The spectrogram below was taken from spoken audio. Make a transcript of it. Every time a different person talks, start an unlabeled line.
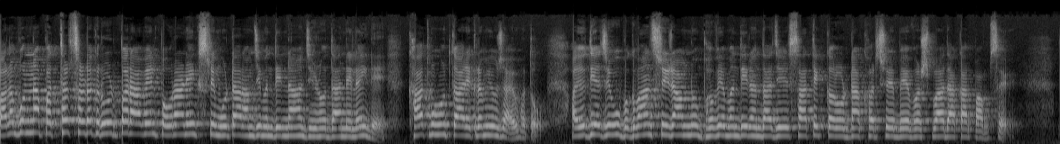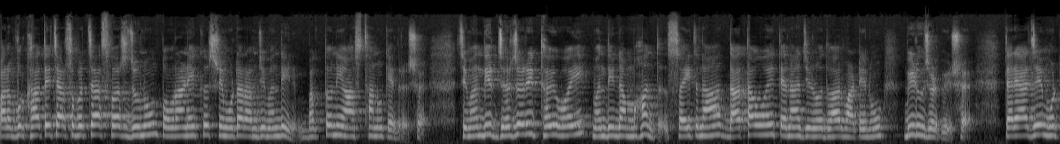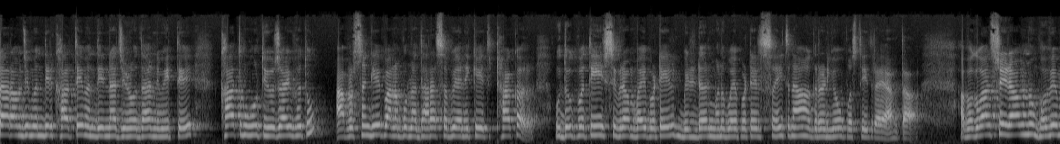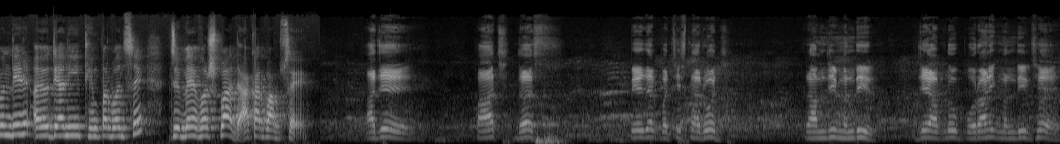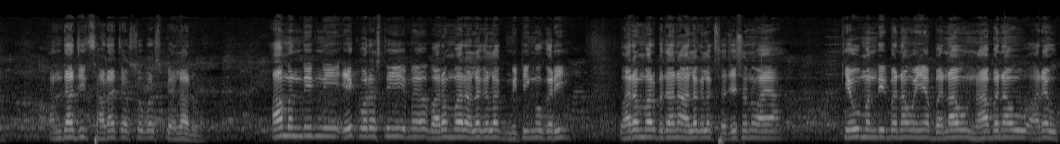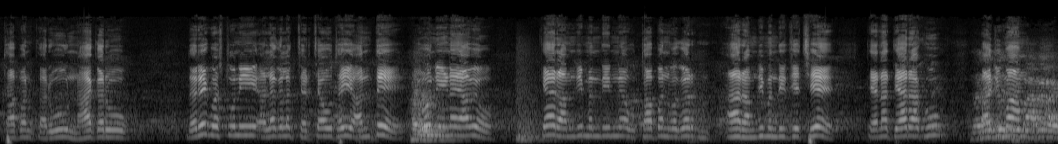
પાલનપુરના પથ્થર સડક રોડ પર આવેલ પૌરાણિક શ્રી મોટા રામજી મંદિરના જીર્ણોદ્ધારને લઈને ખાતમુહૂર્ત કાર્યક્રમ યોજાયો હતો. અયોધ્યા જેવું ભગવાન શ્રીરામનું ભવ્ય મંદિર અંદાજે સાતેક કરોડના ખર્ચે બે વર્ષ બાદ આકાર પામશે. પાલનપુર ખાતે ચારસો પચાસ વર્ષ જૂનું પૌરાણિક શ્રી મોટા રામજી મંદિર ભક્તોની આસ્થાનું કેન્દ્ર છે. જે મંદિર જર્જરિત થયું હોય, મંદિરના મહંત સહિતના દાતાઓએ તેના જીર્ણોદ્ધાર માટેનું બીડું ઝડપ્યું છે. ત્યારે આજે મોટા રામજી મંદિર ખાતે મંદિરના જીર્ણોદ્ધાર નિમિત્તે ખાતમુહૂર્ત યોજાયું હતું. આ પ્રસંગે પાલનપુરના ધારાસભ્ય અનિકેત ઠાકર, ઉદ્યોગપતિ શિવરામભાઈ પટેલ, બિલ્ડર મનુભાઈ પટેલ સહિતના અગ્રણીઓ ઉપસ્થિત રહ્યા હતા. આ ભગવાન શ્રી રામનું ભવ્ય મંદિર અયોધ્યાની થીમ પર બનશે, જે બે વર્ષ બાદ આકાર પામશે.
આજે પાંચ, દસ, બે હજાર પચીસના રોજ રામજી મંદિર, જે આપણું પૌરાણિક મંદિર છે, અંદાજિત સાડા ચારસો વર્ષ પહેલાંનું. આ મંદિરની એક વર્ષથી અમે વારંવાર અલગ અલગ મિટિંગો કરી, વારંવાર બધાના અલગ અલગ સજેશનો આવ્યા કેવું મંદિર બનાવવું, અહીંયા બનાવવું ના બનાવવું આને ઉત્થાપન કરવું, ના કરવું દરેક વસ્તુની અલગ અલગ ચર્ચાઓ થઈ. અંતે એવો નિર્ણય આવ્યો કે આ રામજી મંદિરના ઉત્થાપન વગર આ રામજી મંદિર જે છે તેના ત્યાં રાખવું બાજુમાં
